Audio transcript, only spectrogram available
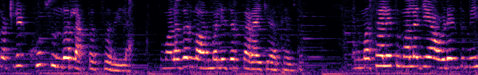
कटलेट खूप सुंदर लागतात चवीला. तुम्हाला जर नॉर्मली जर करायचे असेल तर. आणि मसाले तुम्हाला जे आवडेल तुम्ही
